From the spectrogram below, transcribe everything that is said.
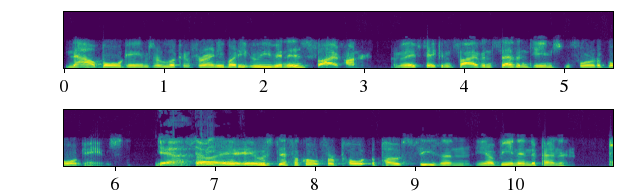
now bowl games are looking for anybody who even is 500. I mean, they've taken five and seven teams before to bowl games. Yeah, so I mean, it, it, was difficult for po- postseason, you know, being independent.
